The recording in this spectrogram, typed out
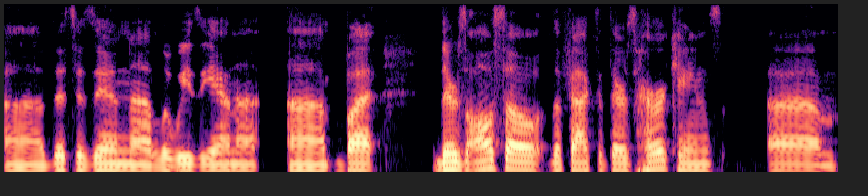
Uh, this is in uh, Louisiana, uh, but there's also the fact that there's hurricanes um,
